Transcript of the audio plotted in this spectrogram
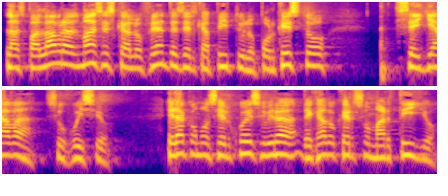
Las palabras más escalofriantes del capítulo, porque esto sellaba su juicio. Era como si el juez hubiera dejado caer su martillo.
